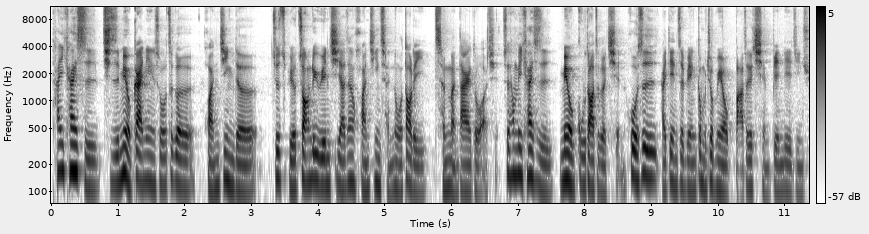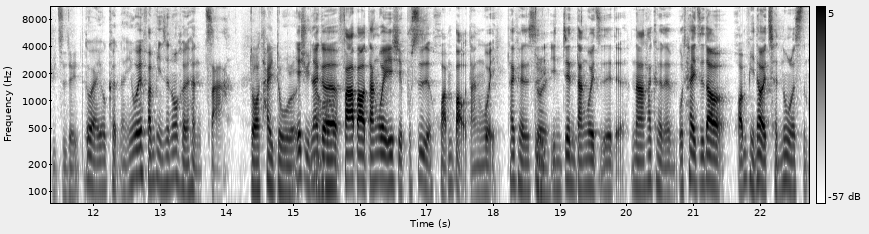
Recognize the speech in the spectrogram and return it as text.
他一开始其实没有概念说这个环境的，就是比如装滤烟器啊这样环境承诺到底成本大概多少钱，所以他们一开始没有估到这个钱，或者是台电这边根本就没有把这个钱编列进去之类的。对，有可能因为环评承诺可能很杂。对啊太多了。也许那个发报单位一些不是环保单位，他可能是引荐单位之类的，那他可能不太知道环评到底承诺了什么，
